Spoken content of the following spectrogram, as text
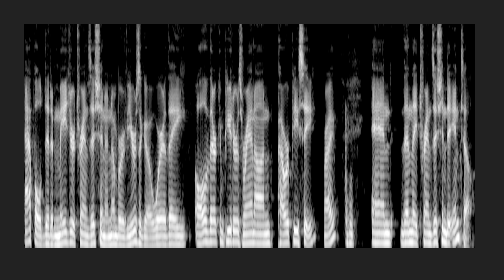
Apple did a major transition a number of years ago where they all of their computers ran on PowerPC, right? Mm-hmm. And then they transitioned to Intel.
